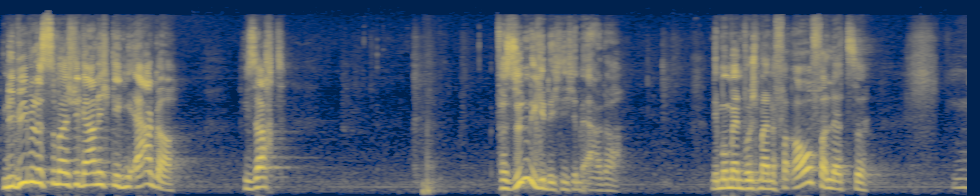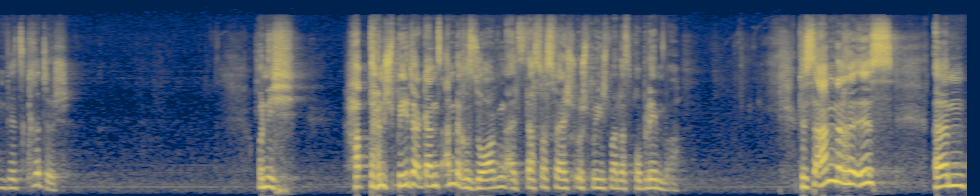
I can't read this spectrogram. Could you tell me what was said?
Und die Bibel ist zum Beispiel gar nicht gegen Ärger. Sie sagt, versündige dich nicht im Ärger. In dem Moment, wo ich meine Frau verletze, wird es kritisch. Und ich habe dann später ganz andere Sorgen als das, was vielleicht ursprünglich mal das Problem war. Das andere ist, ähm,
